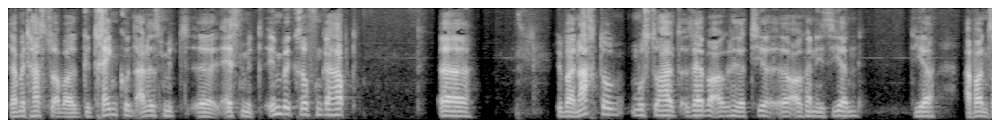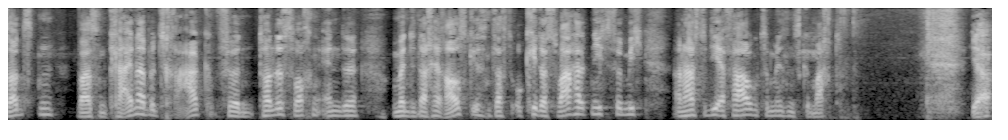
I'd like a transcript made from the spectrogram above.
damit hast du aber Getränke und alles mit äh, Essen mit inbegriffen gehabt. Äh, Übernachtung musst du halt selber äh, organisieren dir. Aber ansonsten war es ein kleiner Betrag für ein tolles Wochenende. Und wenn du nachher rausgehst und sagst, okay, das war halt nichts für mich, dann hast du die Erfahrung zumindest gemacht. Ja,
